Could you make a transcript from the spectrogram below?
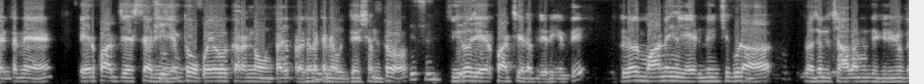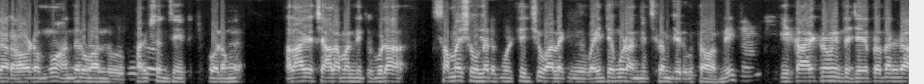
వెంటనే ఏర్పాటు చేస్తే అది ఎంతో ఉపయోగకరంగా ఉంటది ప్రజలకనే ఉద్దేశంతో ఈ రోజు ఏర్పాటు చేయడం జరిగింది. ఈ రోజు మార్నింగ్ ఏడు నుంచి కూడా ప్రజలు చాలా మంది విరివిగా రావడము అందరూ వాళ్ళు పరీక్షలు చేయించుకోవడము అలాగే చాలా మందికి కూడా సమస్య ఉన్నట్టు గుర్తించి వాళ్ళకి వైద్యం కూడా అందించడం జరుగుతా ఉంది. ఈ కార్యక్రమం ఇంత జయప్రదంగా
